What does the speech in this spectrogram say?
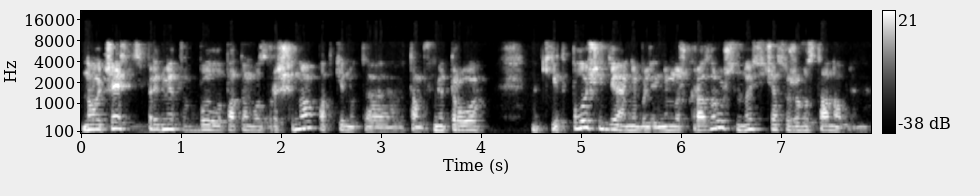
но часть предметов было потом возвращено, подкинуто там в метро на какие-то площади, они были немножко разрушены, но сейчас уже восстановлены.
